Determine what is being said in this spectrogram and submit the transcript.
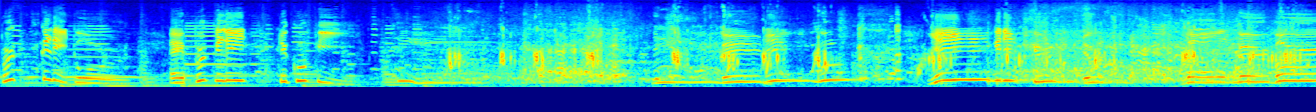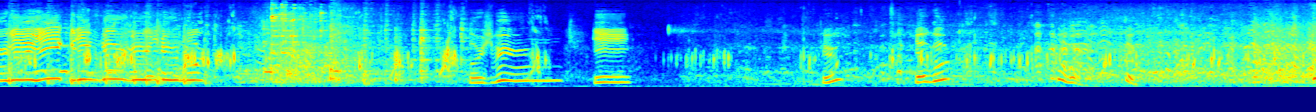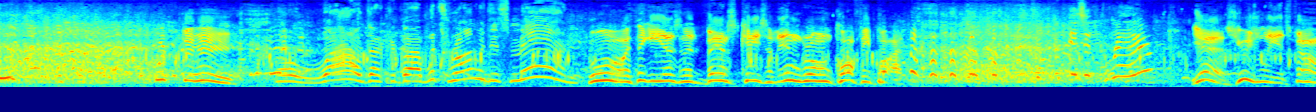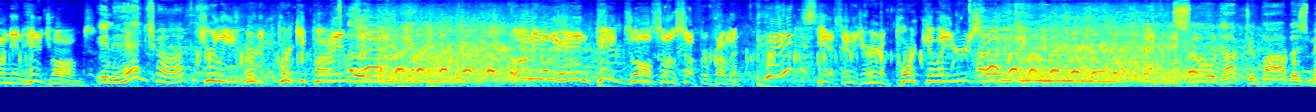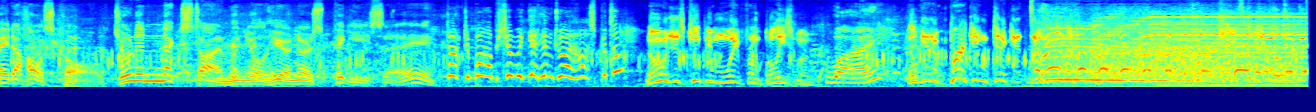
percolator. I percolate the coffee. Mm. Horseburn, the. Two? Younger? Over. What the hey? Oh, wow, Dr. Bob, what's wrong with this man? Oh, I think he has an advanced case of ingrown coffee pot. Is it rare? Yes, usually it's found in hedgehogs. In hedgehogs? Surely you've heard of porcupines? Oh. On the other hand, pigs also suffer from it. Pigs? Yes, haven't you heard of porculators? Oh. And so Dr. Bob has made a house call. Tune in next time when you'll hear Nurse Piggy say. Dr. Bob, shall we get him to a hospital? No, just keep him away from policemen. Why? He'll get a parking ticket.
